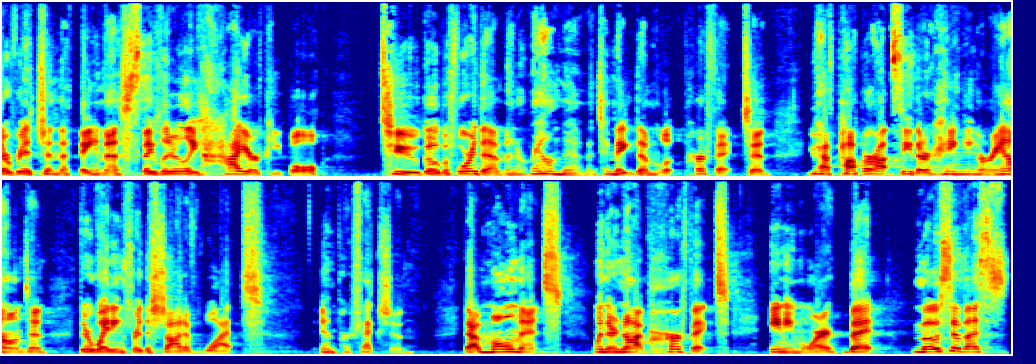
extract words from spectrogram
the rich and the famous, they literally hire people to go before them and around them and to make them look perfect. And you have paparazzi that are hanging around and they're waiting for the shot of what? Imperfection. That moment when they're not perfect anymore. But most of us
